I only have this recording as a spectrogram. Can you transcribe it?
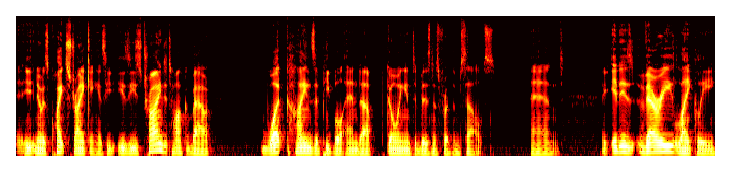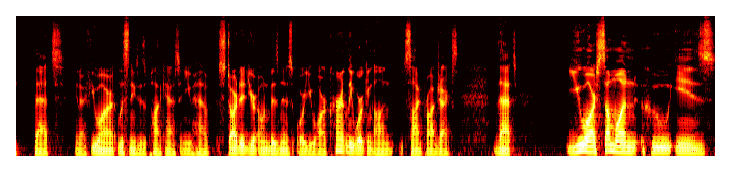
you know, is quite striking is he is he's trying to talk about what kinds of people end up going into business for themselves, and it is very likely that you know if you are listening to this podcast and you have started your own business or you are currently working on side projects that you are someone who is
